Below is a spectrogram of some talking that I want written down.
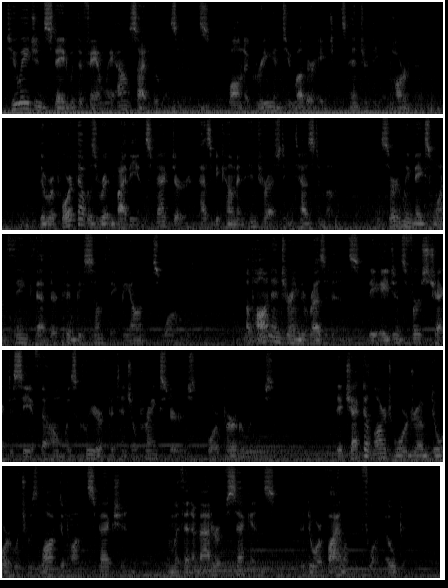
Two agents stayed with the family outside of the residence, while Negri and two other agents entered the apartment. The report that was written by the inspector has become an interesting testimony and certainly makes one think that there could be something beyond this world. Upon entering the residence, the agents first checked to see if the home was clear of potential pranksters or burglars. They checked a large wardrobe door which was locked upon inspection, and within a matter of seconds, the door violently flung open.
